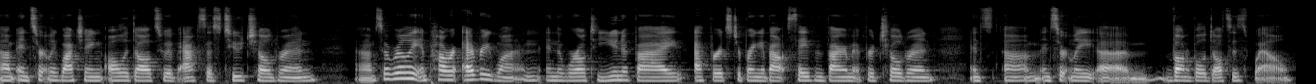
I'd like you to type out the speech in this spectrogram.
um, and certainly watching all adults who have access to children. Um, so, really empower everyone in the world to unify efforts to bring about safe environment for children and, um, and certainly um, vulnerable adults as well.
